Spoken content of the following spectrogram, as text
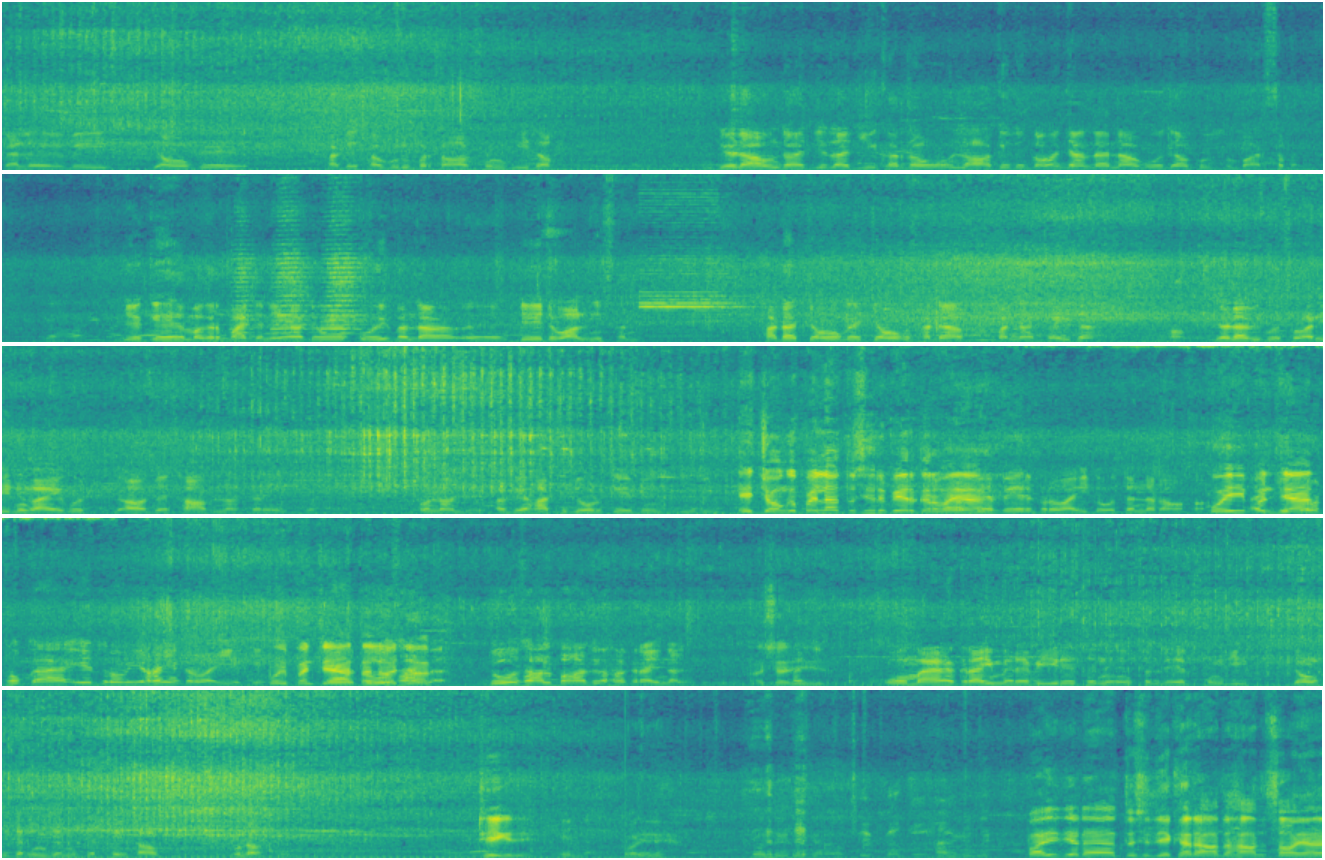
ਪਹਿਲੇ ਵੀ ਕਿਉਂਕਿ ਸਾਡੇ ਸਤਿਗੁਰੂ ਪ੍ਰਤਾਪ ਸਿੰਘ ਜੀ ਦਾ। ਜਿਹੜਾ ਆਉਂਦਾ ਜਿਹਦਾ ਜੀ ਕਰਦਾ ਉਹ ਲਾ ਕੇ ਤੇ ਗਾਂ ਜਾਂਦਾ ਨਾ ਕੋ ਦਾ ਕੋਈ ਵਾਰਸ ਬੰਦਾ ਜੇ ਕਿਸੇ ਮਗਰ ਭੱਜਨੇ ਆ ਤੇ ਉਹ ਕੋਈ ਬੰਦਾ ਦੇ ਦਵਾਲ ਨਹੀਂ ਸਾਨੂੰ। ਸਾਡਾ ਚੌਂਕ ਹੈ ਚੌਂਕ ਸਾਡਾ ਬੰਨਾ ਚਾਹੀਦਾ। ਹਾਂ ਜਿਹੜਾ ਵੀ ਕੋਈ ਸਵਾਰੀ ਨਗਾਏ ਕੋਈ ਆਪਦੇ ਹਿਸਾਬ ਨਾਲ ਕਰੇ। ਉਹਨਾਂ ਦੇ ਅੱਗੇ ਹੱਥ ਜੋੜ ਕੇ ਬੇਨਤੀ ਹੈ। ਇਹ ਚੌਂਕ ਪਹਿਲਾਂ ਤੁਸੀਂ ਰਿਪੇਅਰ ਅੱਗੇ ਕਰਵਾਇਆ ਪੇਰ ਕਰਵਾਈ ਦੋ ਤਿੰਨ ਰਾਂ ਕੋਈ ਪੰਚਾਇਤ- ਠੋਕਾ ਹੈ ਇਧਰੋਂ ਵੀ ਹਾਂ ਕਰਵਾਈ ਅੱਗੇ। ਕੋਈ ਪੰਚਾਇਤ ਵੱਲੋਂ ਜਾਂ ਸਾਲ- ਦੋ ਸਾਲ ਬਾਅਦ ਹਾਂ ਕਰਾਈ ਨਾਲ। ਅੱਛਾ ਜੀ। ਉਹ ਮੈਂ ਕਰਾਈ ਮੇਰੇ ਵੀਰ ਇੱਥੇ ਨੇ ਸੁਖਦੇਵ ਸਿੰਘ ਜੀ ਚੌਂਕ ਚ ਰਹਿੰਦੇ ਨੇ ਕਿੱਥੇ ਸਾਹਿਬ ਉਹਨਾਂ ਕੋਲ। ਠੀਕ ਜੀ। ਭਾਜੀ ਜਿਹੜਾ ਤੁਸੀਂ ਦੇਖਿਆ ਰਾਤ ਹਾਦਸਾ ਹੋਇਆ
